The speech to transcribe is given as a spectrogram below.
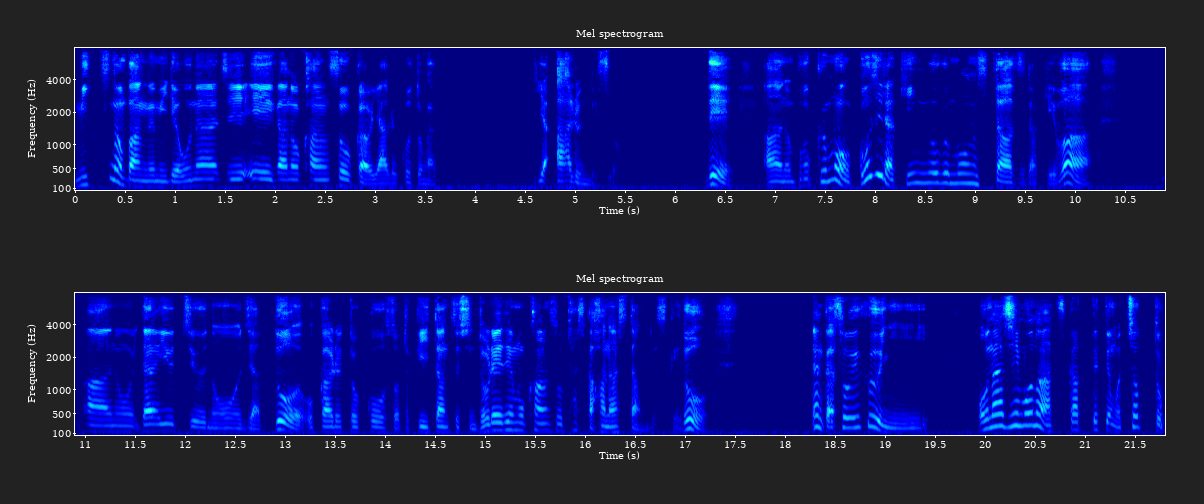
3つの番組で同じ映画の感想会をやることが、いや、あるんですよ。で、あの、僕もゴジラキングオブモンスターズだけは、あの、大宇宙の王者とオカルト構想とピータン通信、どれでも感想確か話したんですけど、なんかそういう風に、同じもの扱っててもちょっと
